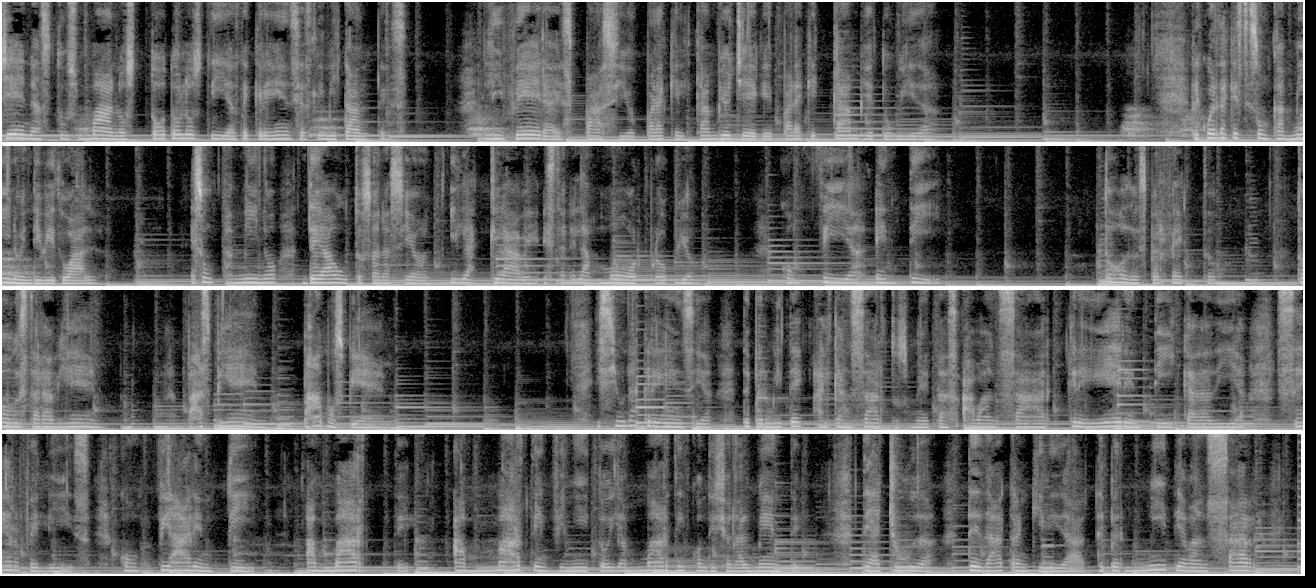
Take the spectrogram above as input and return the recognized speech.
llenas tus manos todos los días de creencias limitantes. Libera espacio para que el cambio llegue, para que cambie tu vida. Recuerda que este es un camino individual, es un camino de autosanación y la clave está en el amor propio. Confía en ti, todo es perfecto, todo estará bien, vas bien, vamos bien. Y si una creencia te permite alcanzar tus metas, avanzar, creer en ti cada día, ser feliz, confiar en ti, amarte, amarte infinito y amarte incondicionalmente, te ayuda, te da tranquilidad, te permite avanzar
